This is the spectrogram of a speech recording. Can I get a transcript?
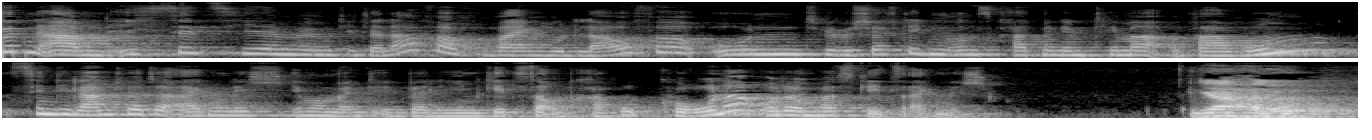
Guten Abend, ich sitze hier mit Dieter Lauf auf Weingut Laufe und wir beschäftigen uns gerade mit dem Thema, warum sind die Landwirte eigentlich im Moment in Berlin? Geht es da um Corona oder um was geht es eigentlich? Ja, hallo.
